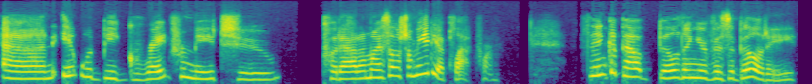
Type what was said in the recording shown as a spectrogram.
and it would be great for me to put out on my social media platform. Think about building your visibility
